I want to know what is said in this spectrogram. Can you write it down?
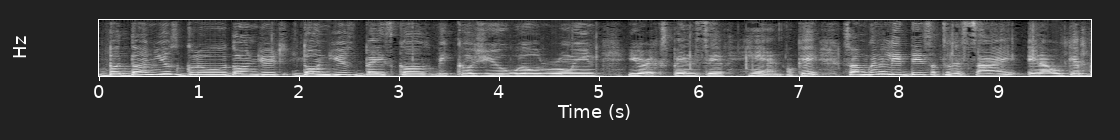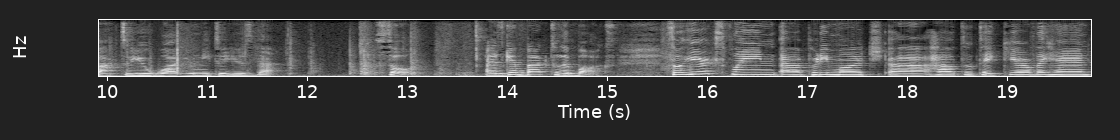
but don't use glue don't use don't use base coat because you will ruin your expensive hand okay? So i'm gonna leave this to the side and i will get back to you why you need to use that. So let's get back to the box. So here explain uh, pretty much uh, how to take care of the hand,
